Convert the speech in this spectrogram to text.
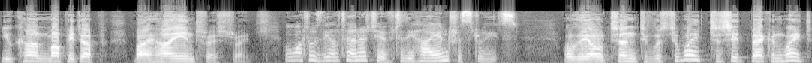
you can't mop it up by high interest rates. Well, what was the alternative to the high interest rates? Well, the alternative was to wait, to sit back and wait.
